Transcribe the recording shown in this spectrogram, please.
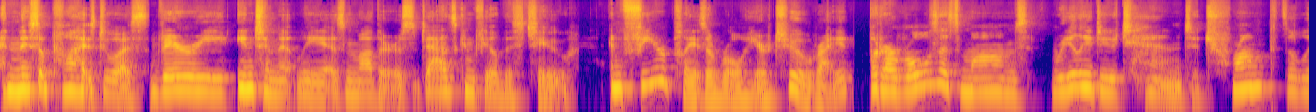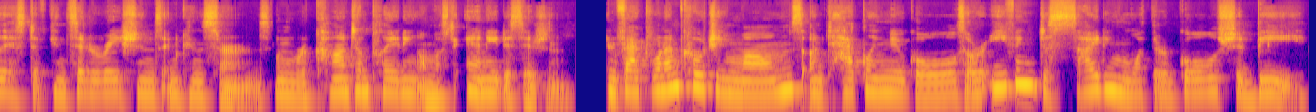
And this applies to us very intimately as mothers. Dads can feel this too. And fear plays a role here too, right? But our roles as moms really do tend to trump the list of considerations and concerns when we're contemplating almost any decision. In fact, when I'm coaching moms on tackling new goals or even deciding what their goals should be,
